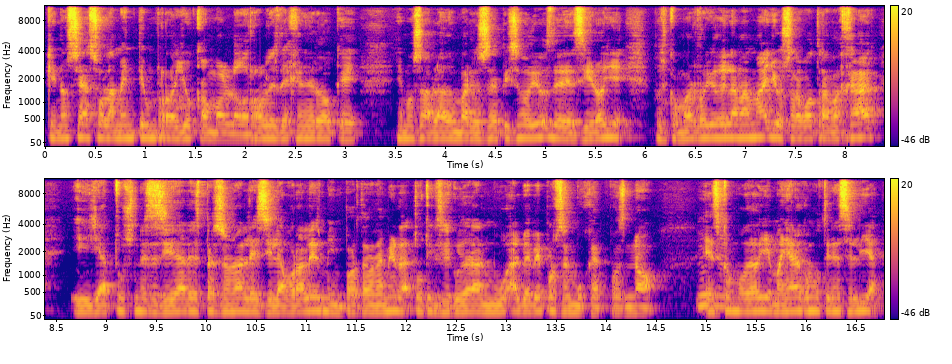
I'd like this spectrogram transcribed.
que no sea solamente un rollo como los roles de género que hemos hablado en varios episodios, de decir, oye, pues como el rollo de la mamá, yo salgo a trabajar y ya tus necesidades personales y laborales me importan una mierda. Tú tienes que cuidar al, bebé por ser mujer. Pues no. Es como de, oye, mañana cómo tienes el día.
